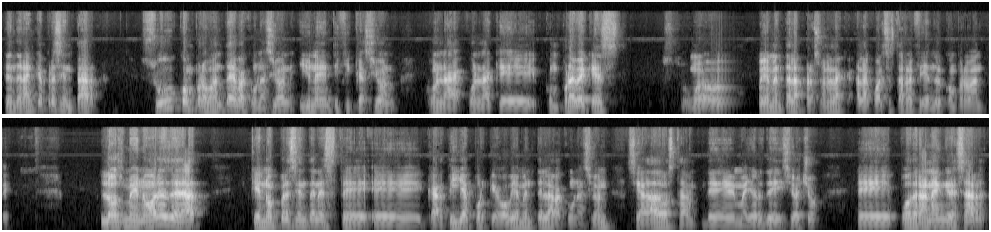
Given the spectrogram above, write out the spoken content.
tendrán que presentar su comprobante de vacunación y una identificación con la, con la que compruebe que es obviamente la persona a la, cual se está refiriendo el comprobante. Los menores de edad que no presenten este, eh, cartilla, porque obviamente la vacunación se ha dado hasta de mayores de 18, eh, podrán ingresar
